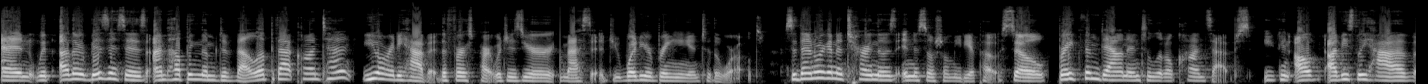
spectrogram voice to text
And with other businesses, I'm helping them develop that content. You already have it. The first part, which is your message, what are you're bringing into the world. So then we're going to turn those into social media posts. So break them down into little concepts. You can obviously have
